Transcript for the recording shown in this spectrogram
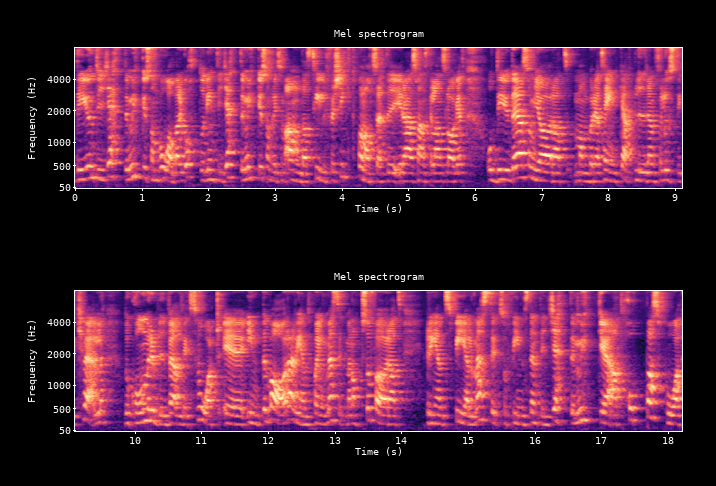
det, är ju inte jättemycket som bådar gott och det är inte jättemycket som liksom andas tillförsikt på något sätt i, i det här svenska landslaget. Och det är ju det som gör att man börjar tänka att blir det en förlust ikväll, då kommer det bli väldigt svårt. Eh, inte bara rent poängmässigt, men också för att rent spelmässigt så finns det inte jättemycket att hoppas på.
